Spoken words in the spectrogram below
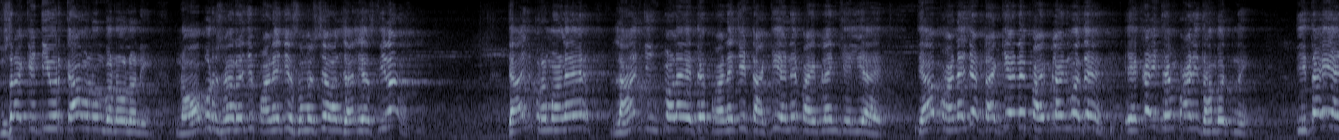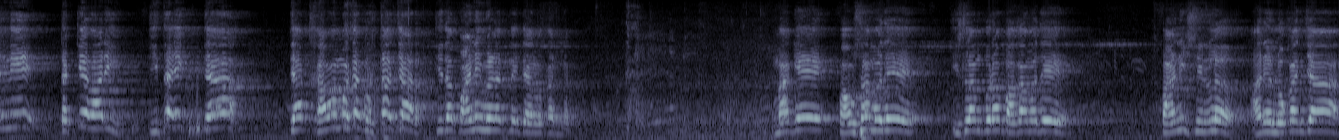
दुसरा केटीवर का म्हणून बनवलं नाही? नवापूर शहराची पाण्याची समस्या झाली असती ना? त्याचप्रमाणे लहान चिंचपाळा येथे पाण्याची टाकी आणि पाईपलाईन केली आहे. त्या पाण्याच्या टाकी आणि पाईपलाईनमध्ये एकाही थेंब पाणी थांबत नाही. तिथंही यांनी टक्केवारी तिथंही त्या त्या खावामध्ये भ्रष्टाचार तिथं पाणी मिळत नाही त्या लोकांना. मागे पावसामध्ये इस्लामपुरा भागामध्ये पाणी शिरलं आणि लोकांच्या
